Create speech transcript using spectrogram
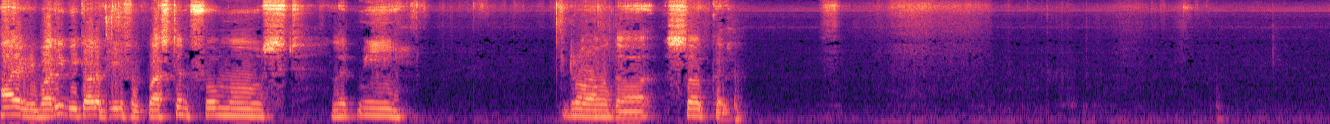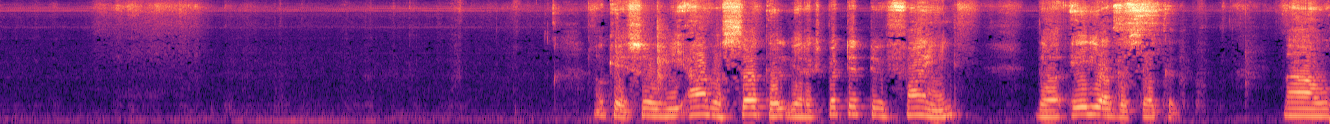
Hi everybody, we got a beautiful question. Foremost, let me draw the circle. Okay, so we have a circle. We are expected to find the area of the circle. Now,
